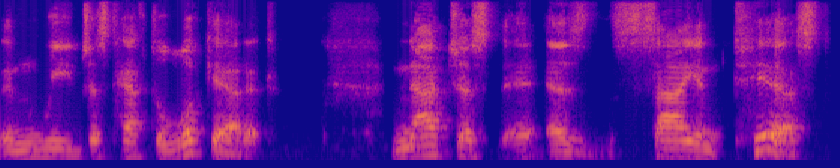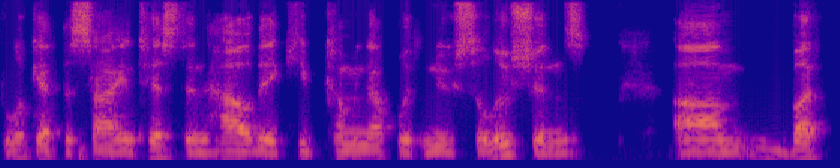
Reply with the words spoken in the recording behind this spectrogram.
and we just have to look at it. Not just as scientists, look at the scientists and how they keep coming up with new solutions, um, but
